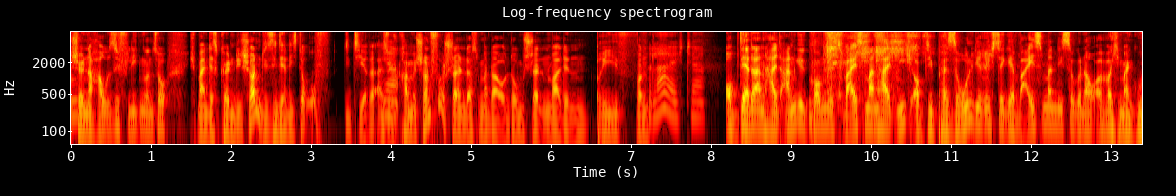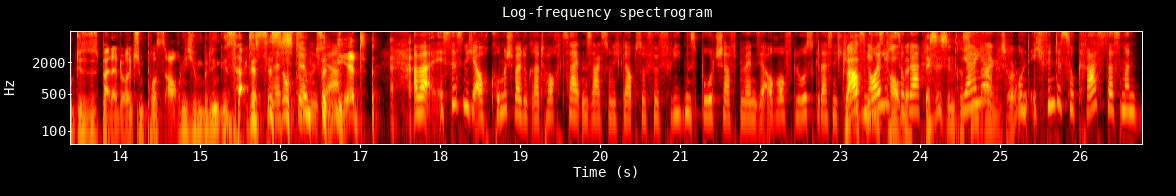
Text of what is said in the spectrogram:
schön nach Hause fliegen und so. Ich meine, das können die schon. Die sind ja nicht doof, die Tiere. Also Ja. ich kann mir schon vorstellen, dass man da unter Umständen mal den Brief von. Vielleicht, ja. Ob der dann halt angekommen ist, weiß man halt nicht. Ob die Person die richtige, weiß man nicht so genau. Aber ich meine, gut, das ist bei der Deutschen Post auch nicht unbedingt gesagt, dass das, Das so stimmt, funktioniert. Aber ist das nicht auch komisch, weil du gerade Hochzeiten sagst und ich glaube, so für Friedensbotschaften werden sie auch oft losgelassen. Ich glaube neulich sogar. Das ist interessant ja, ja. eigentlich, oder? Und ich finde es so krass, dass man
